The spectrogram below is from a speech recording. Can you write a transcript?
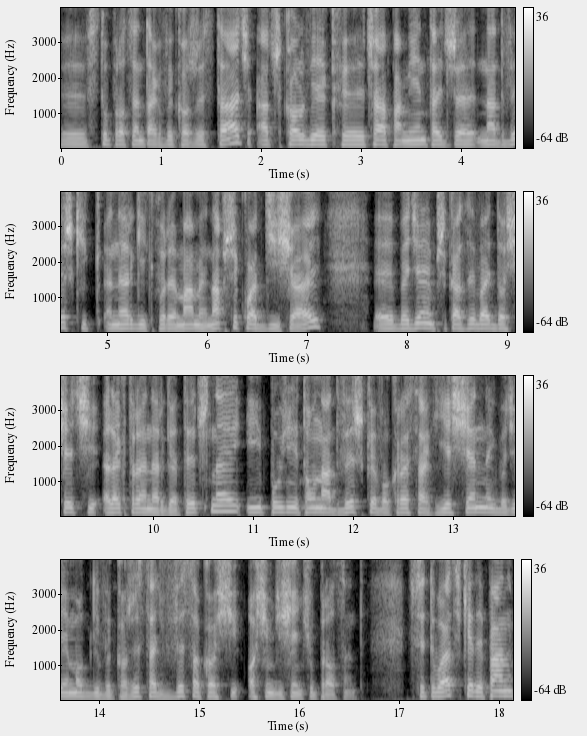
w 100% wykorzystać, aczkolwiek trzeba pamiętać, że nadwyżki energii, które mamy na przykład dzisiaj, będziemy przekazywać do sieci elektroenergetycznej i później tą nadwyżkę w okresach jesiennych będziemy mogli wykorzystać w wysokości 80%. W sytuacji, kiedy pan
